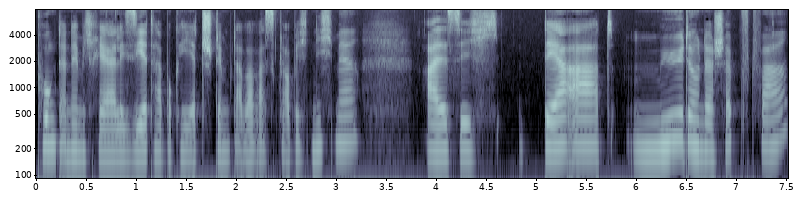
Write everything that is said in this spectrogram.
Punkt, an dem ich realisiert habe, okay, jetzt stimmt aber was, glaube ich, nicht mehr, als ich derart müde und erschöpft war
